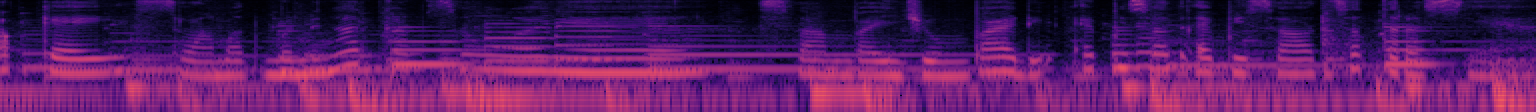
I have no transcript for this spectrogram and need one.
Oke, selamat mendengarkan semuanya. Sampai jumpa di episode-episode seterusnya.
